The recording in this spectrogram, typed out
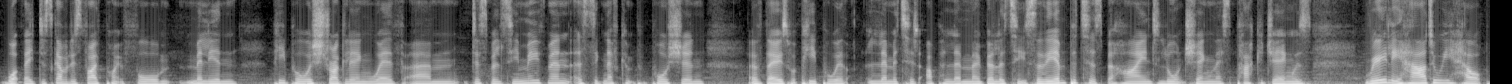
what they discovered is 5.4 million people were struggling with um, disability movement. A significant proportion of those were people with limited upper limb mobility. So the impetus behind launching this packaging was really how do we help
